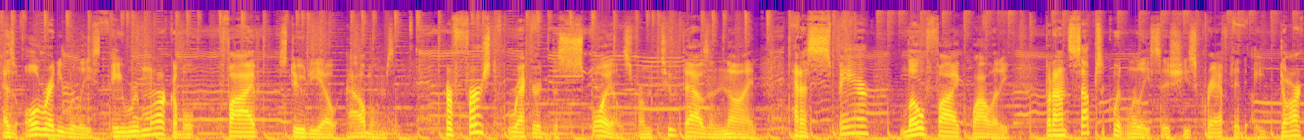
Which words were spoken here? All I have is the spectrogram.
has already released a remarkable five studio albums. Her first record, The Spoils from 2009, had a spare, lo fi quality, but on subsequent releases, she's crafted a dark,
